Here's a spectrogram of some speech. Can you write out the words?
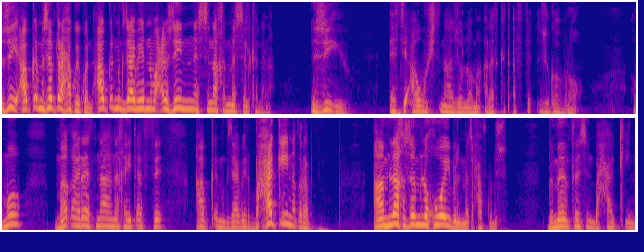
እዚ ኣብ ቅድሚ ሰብ ጥራሕ እኮ ይኮን ኣብ ቅድሚ እግዚኣብሄር ንባዕሉ ዘይነስና ክንመስል ከለና እዚ እዩ እቲ ኣብ ውሽጥና ዘሎ መቐረት ክጠፍእ ዝገብሮ እሞ መቐረትና ንኸይጠፍእ ኣብ ቅድሚ እግዚኣብሔር ብሓቂ ይንቕረብ ኣምላኽ ዘምልኽዎ ይብል መፅሓፍ ቅዱስ ብመንፈስን ብሓቂን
